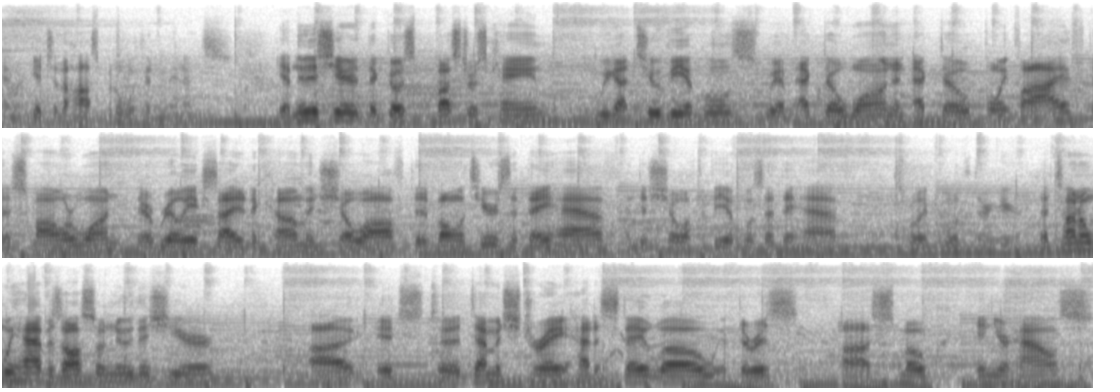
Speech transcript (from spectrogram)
and get to the hospital within minutes. Yeah, new this year the Ghostbusters came. We got two vehicles. We have Ecto 1 and Ecto 0.5, the smaller one. They're really excited to come and show off the volunteers that they have and to show off the vehicles that they have. It's really cool that they're here. The tunnel we have is also new this year. Uh, it's to demonstrate how to stay low if there is uh, smoke in your house,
